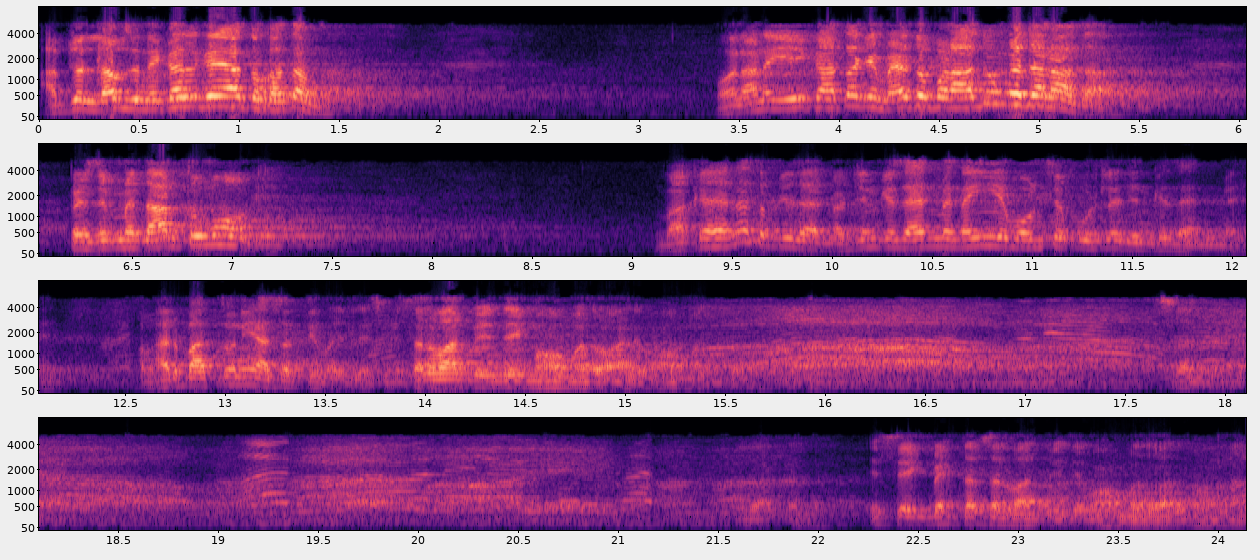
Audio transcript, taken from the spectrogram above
अब जो लफ्ज निकल गया तो खत्म। मौलाना यही कहा था कि मैं तो पढ़ा दूँगा जनाजा। फिर जिम्मेदार तुम होगे। वाकई है ना सबके जहन में? जिनके जहन में नहीं है, वो उनसे पूछ ले जिनके जहन में है। अब हर बात तो नहीं आ सकती मजलिस में। सलवार भेज दें मोहम्मद वाले मोहम्मद इससे एक बेहतर सलवार भेजे मोहम्मद वाले मोहम्मद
